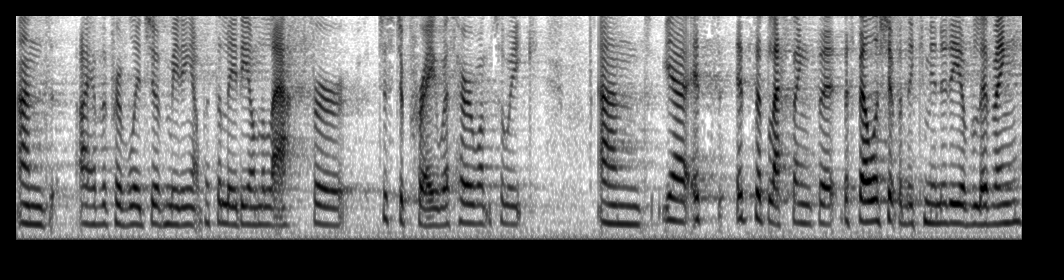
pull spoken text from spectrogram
And I have the privilege of meeting up with the lady on the left for just to pray with her once a week. And yeah, it's it's a blessing the the fellowship and the community of living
